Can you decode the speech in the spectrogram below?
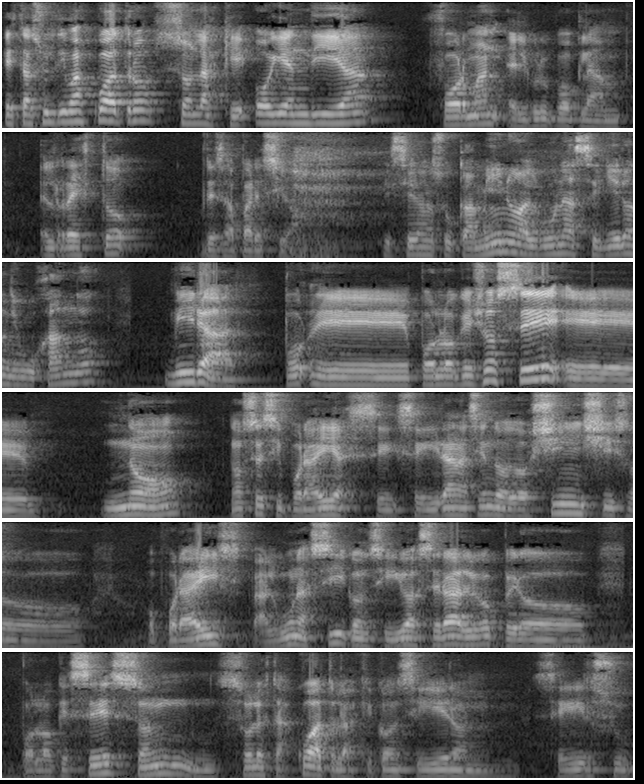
Estas últimas cuatro son las que hoy en día forman el grupo Clamp. El resto desapareció. ¿Hicieron su camino? ¿Algunas siguieron dibujando? Mirad, eh, por, lo que yo sé, eh, no. No sé si por ahí se seguirán haciendo dos shinjis o, o por ahí alguna sí consiguió hacer algo, pero por lo que sé son solo estas cuatro las que consiguieron seguir su,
